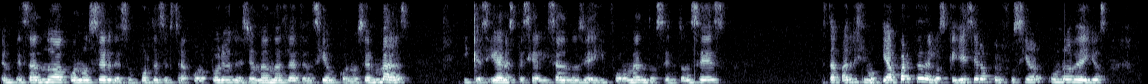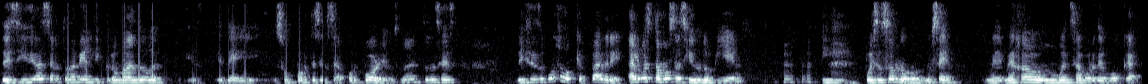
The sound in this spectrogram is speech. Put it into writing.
empezando a conocer de soportes extracorpóreos, les llama más la atención conocer más y que sigan especializándose y formándose. Entonces, está padrísimo. Y aparte de los que ya hicieron perfusión, uno de ellos decidió hacer todavía el diplomado de, soportes extracorpóreos, ¿no? Entonces, dices, wow, qué padre, algo estamos haciendo bien. Y pues eso no, no sé, me, me deja un buen sabor de boca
